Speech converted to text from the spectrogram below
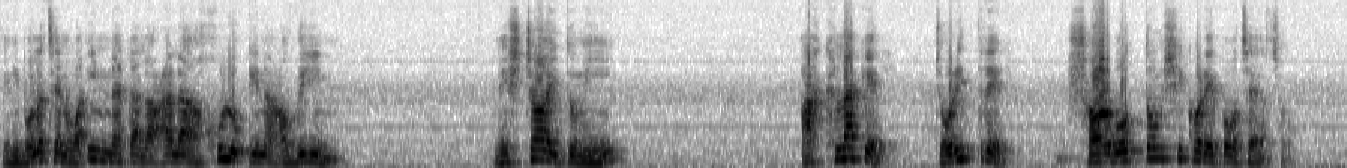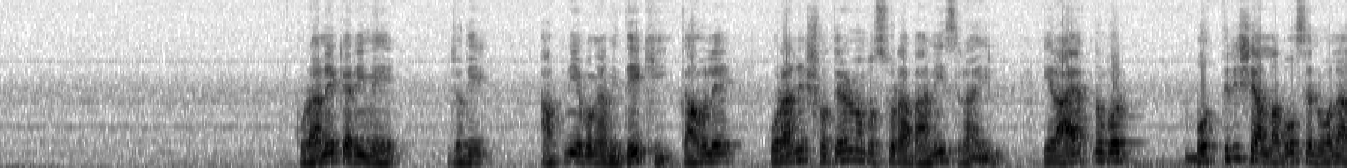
তিনি বলেছেন আলা নিশ্চয় তুমি আখলাকের, চরিত্রের সর্বোত্তম শিখরে পৌঁছে আছো কোরআনে কারিমে যদি আপনি এবং আমি দেখি, তাহলে কোরআনের সতেরো নম্বর সুরা বানী ইসরাইল এর আয়াত নম্বর বত্রিশে আল্লাহ বলছেন ওলা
